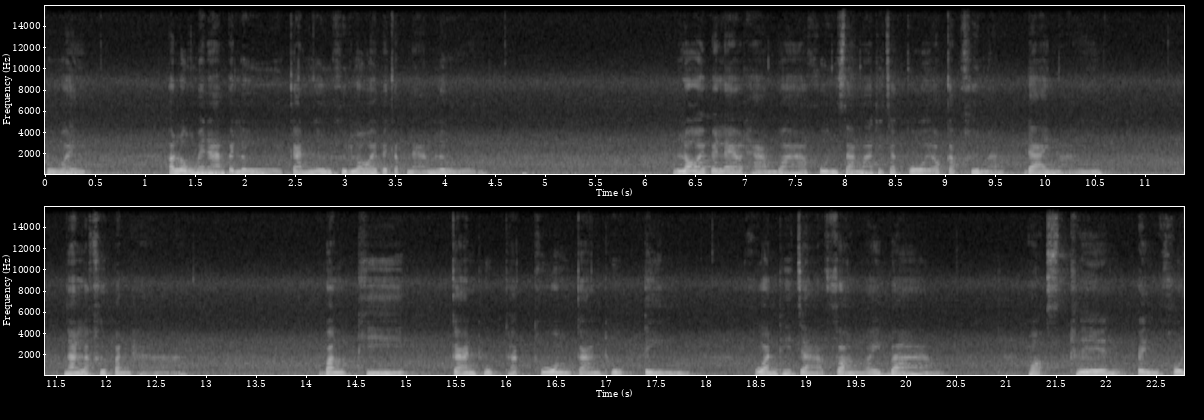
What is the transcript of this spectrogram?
ถ้วย เอาลงแม่น้ำไปเลย การเงินคือลอยไปกับน้ำเลยลอยไปแล้วถามว่าคุณสามารถที่จะโกยเอากลับคืนมาได้ไหม นั่นแหละคือปัญหา บางทีการถูกทักท้วงการถูกติง ควรที่จะฟังไว้บ้าง เพราะเทรนเป็นคน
